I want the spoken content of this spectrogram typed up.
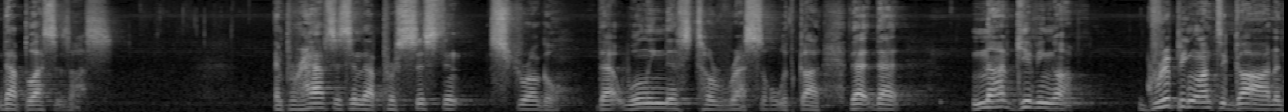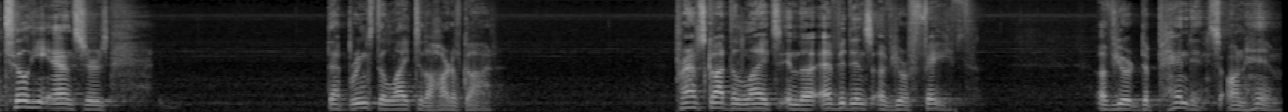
that blesses us. And perhaps it's in that persistent struggle, that willingness to wrestle with God, that, that not giving up, gripping onto God until He answers, that brings delight to the heart of God. Perhaps God delights in the evidence of your faith, of your dependence on Him.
